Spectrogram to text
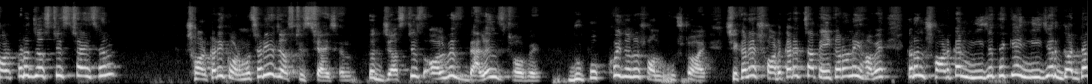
সরকারও জাস্টিস চাইছেন। সরকারি কর্মচারীও জাস্টিস চাইছেন। তো জাস্টিস অলওয়েজ ব্যালেন্সড হবে। দুপক্ষই যেন সন্তুষ্ট হয়। সেখানে সরকারের চাপ এই কারণেই হবে, কারণ সরকার নিজে থেকে নিজের গাড্ডা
